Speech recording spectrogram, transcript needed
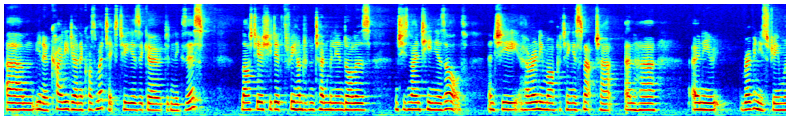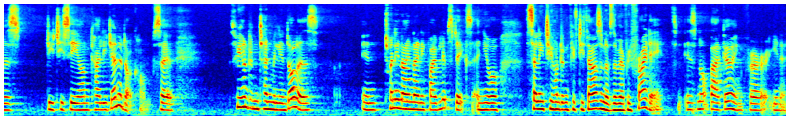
Um, you know, Kylie Jenner Cosmetics two years ago didn't exist. Last year she did 310 million dollars, and she's 19 years old. And she her only marketing is Snapchat, and her only revenue stream was DTC on KylieJenner.com. So $310 million in 29.95 lipsticks and you're selling 250,000 of them every Friday is not bad going for, you know.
